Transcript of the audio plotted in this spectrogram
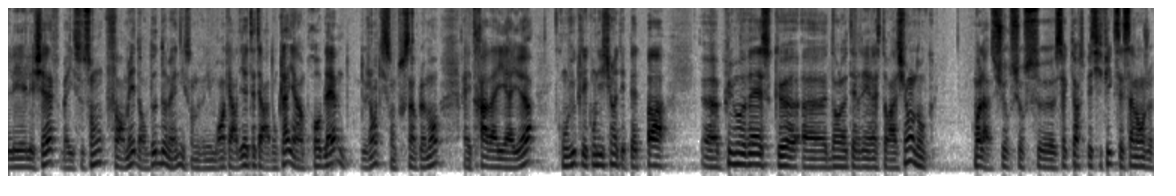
les, chefs? Bah, Ils se sont formés dans d'autres domaines, ils sont devenus brancardiers, etc. Donc là, il y a un problème de gens qui sont tout simplement allés travailler ailleurs, qui ont vu que les conditions n'étaient peut-être pas plus mauvaises que dans l'hôtellerie-restauration. Donc Voilà, sur, sur ce secteur spécifique, c'est ça l'enjeu.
